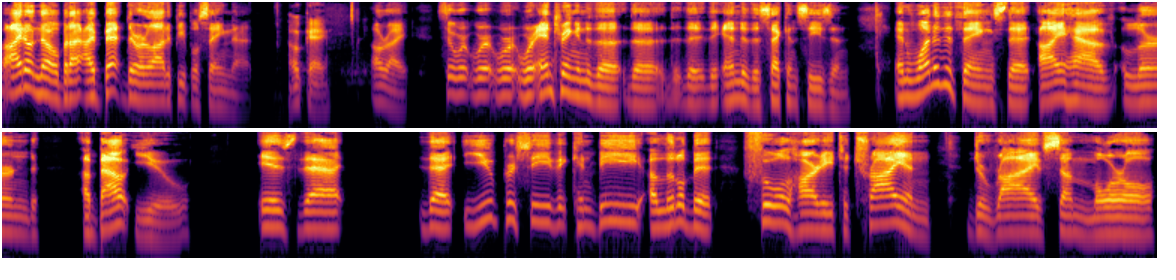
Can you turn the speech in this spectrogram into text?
I don't know, but I, I bet there are a lot of people saying that. Okay. All right. So we're we're we're, we're entering into the, the the the end of the second season. And one of the things that I have learned about you is that that you perceive it can be a little bit foolhardy to try and derive some moral,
